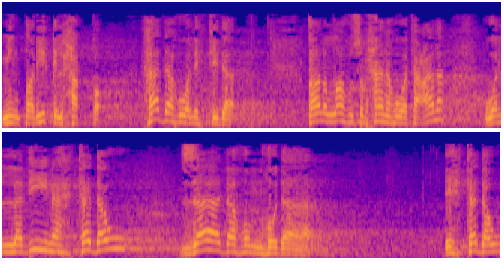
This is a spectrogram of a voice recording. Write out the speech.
من طريق الحق. هذا هو الاهتداء. قال الله سبحانه وتعالى والذين اهتدوا زادهم هدى. اهتدوا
